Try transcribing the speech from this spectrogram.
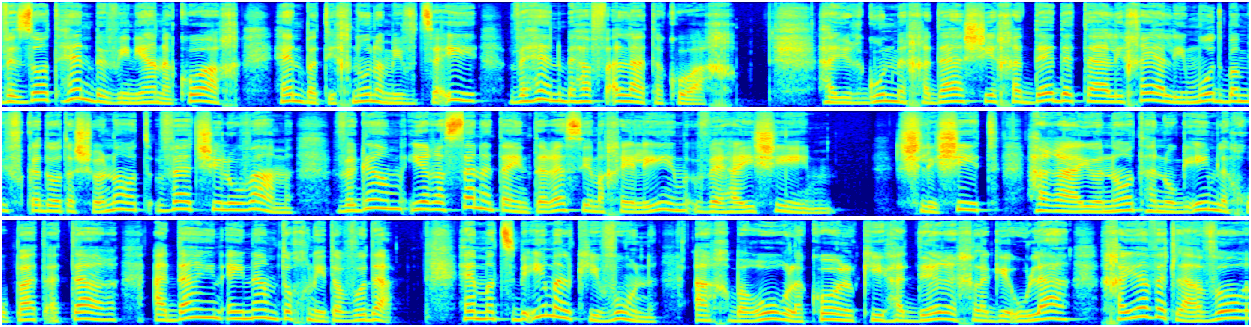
וזאת הן בבניין הכוח, הן בתכנון המבצעי והן בהפעלת הכוח. הארגון מחדש יחדד את תהליכי הלימוד במפקדות השונות ואת שילובם, וגם ירסן את האינטרסים החיליים והאישיים. שלישית, הרעיונות הנוגעים לחופת אתר עדיין אינם תוכנית עבודה. הם מצביעים על כיוון, אך ברור לכל כי הדרך לגאולה חייבת לעבור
